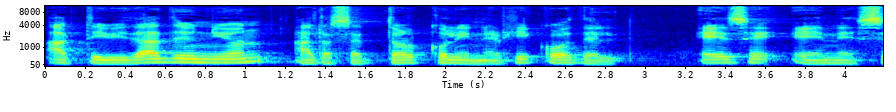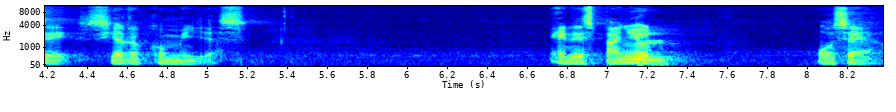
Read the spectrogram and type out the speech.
actividad de unión al receptor colinérgico del SNC, cierro comillas. En español, o sea,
